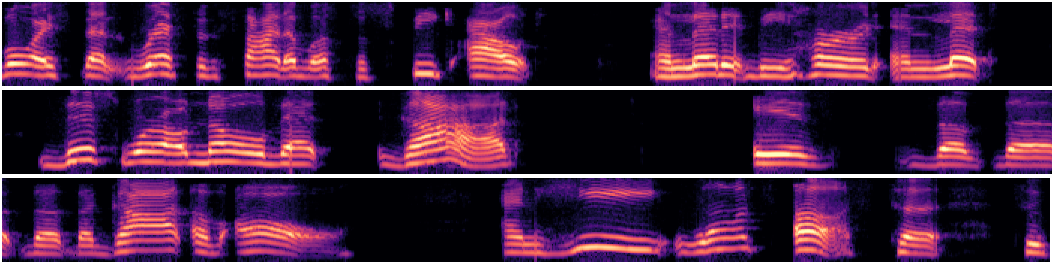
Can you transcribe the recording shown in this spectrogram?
voice that rests inside of us to speak out and let it be heard and let this world know that God is the the the, the God of all. And he wants us to to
